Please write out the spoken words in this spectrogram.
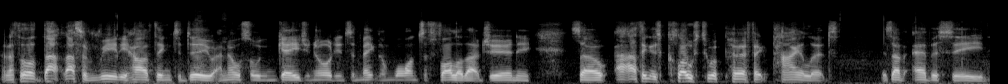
And I thought that that's a really hard thing to do, and also engage an audience and make them want to follow that journey. So I think it's close to a perfect pilot as I've ever seen.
